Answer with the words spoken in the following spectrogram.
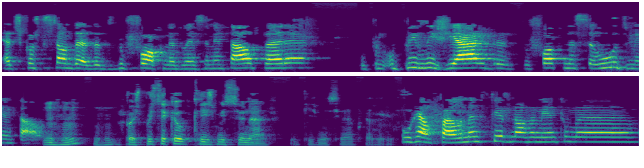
a desconstrução da- da- do foco na doença mental para o, o privilegiar de- do foco na saúde mental. Uhum, uhum. Pois, por isso é que eu quis mencionar. Eu quis mencionar por causa disso. O Health Parliament teve novamente uma,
